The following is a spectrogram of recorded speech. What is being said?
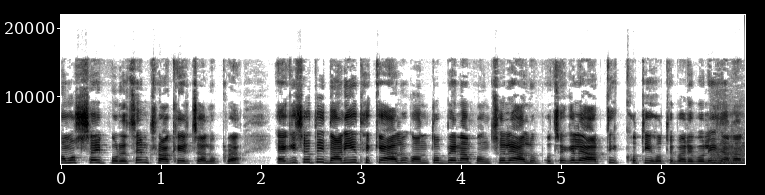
সমস্যায় পড়েছেন ট্রাকের চালকরা। একই সাথে দাঁড়িয়ে থেকে আলু গন্তব্যে না পৌঁছলে আলু পচে গেলে আর্থিক ক্ষতি হতে পারে বলেই জানান।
